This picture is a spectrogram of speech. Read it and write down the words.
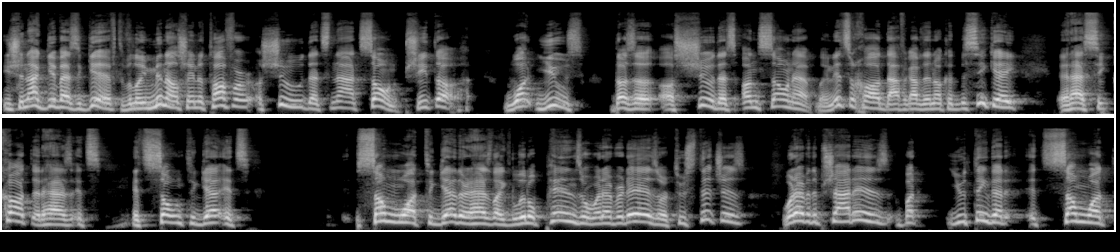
you should not give as a gift a shoe that's not sewn. Pshita, what use does a, a shoe that's unsewn have? It has sikot, it has, it's, it's sewn together, it's somewhat together, it has like little pins or whatever it is, or two stitches, whatever the pshat is, but you think that it's somewhat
